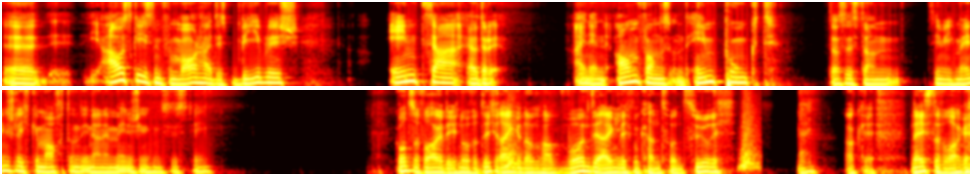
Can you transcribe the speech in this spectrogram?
äh, die Ausgießen von Wahrheit ist biblisch. Endzeit, oder einen Anfangs- und Endpunkt, das ist dann ziemlich menschlich gemacht und in einem menschlichen System. Kurze Frage, die ich nur für dich reingenommen habe. Wohnt ihr eigentlich im Kanton Zürich? Nein. Okay. Nächste Frage.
